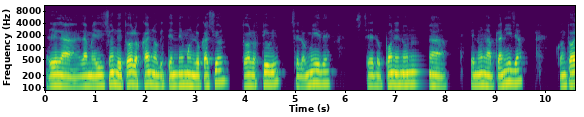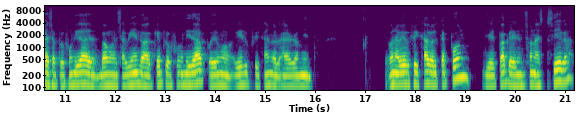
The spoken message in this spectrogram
la, la, medición de todos los caños que tenemos en locación, todos los tubing, se lo mide, se lo pone en una, en una planilla con toda esa profundidad vamos sabiendo a qué profundidad podemos ir fijando las herramientas. Una vez fijado el tapón y el packer en zona ciega,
